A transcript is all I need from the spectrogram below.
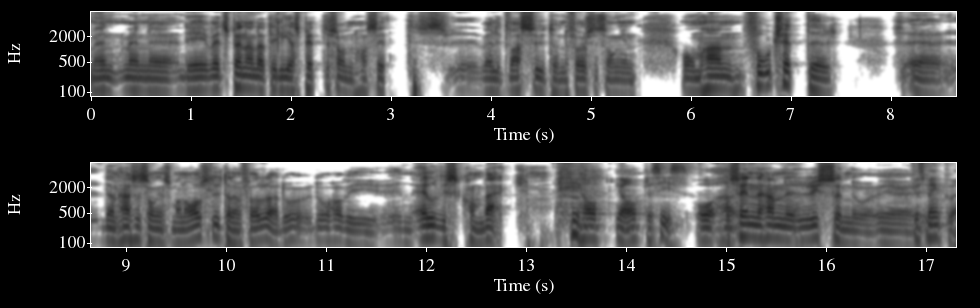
men men eh, det är väldigt spännande att Elias Pettersson har sett eh, väldigt vass ut under försäsongen. Om han fortsätter den här säsongen som han avslutade den förra, då, då har vi en Elvis comeback. ja, ja, precis. Och, han, och sen är han ryssen då. Eh, Kuzmenko.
